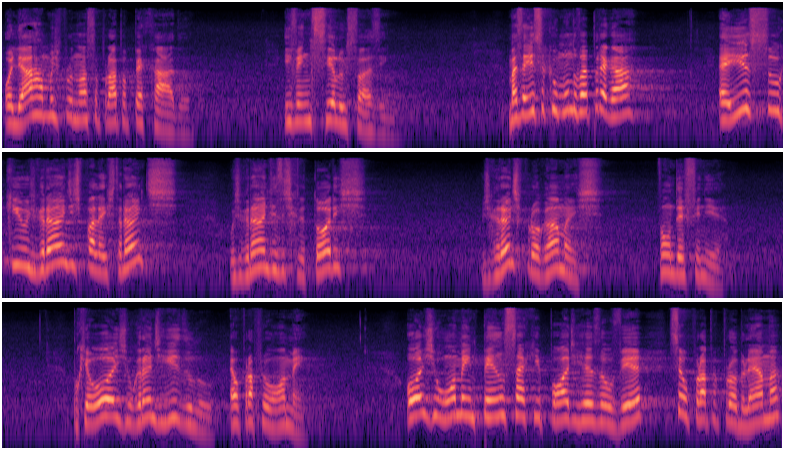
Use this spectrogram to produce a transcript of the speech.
olharmos para o nosso próprio pecado e vencê-los sozinhos. Mas é isso que o mundo vai pregar. É isso que os grandes palestrantes, os grandes escritores, os grandes programas vão definir. Porque hoje o grande ídolo é o próprio homem. Hoje o homem pensa que pode resolver seu próprio problema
